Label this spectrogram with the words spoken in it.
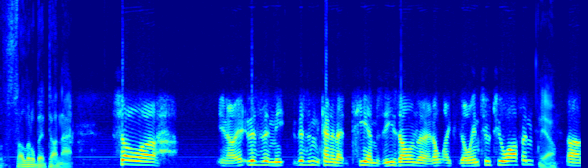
us a little bit on that? So, uh, you know, this is in the this is in kind of that TMZ zone that I don't like to go into too often. Yeah. Uh,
